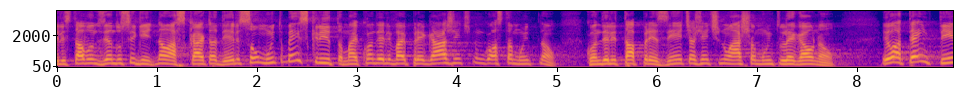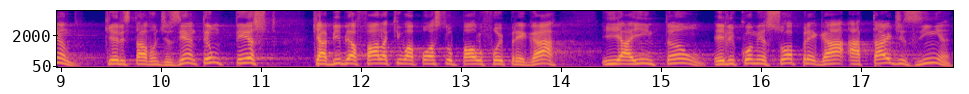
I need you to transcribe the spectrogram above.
eles estavam dizendo o seguinte: não, as cartas dele são muito bem escritas, mas quando ele vai pregar, a gente não gosta muito, não. Quando ele está presente, a gente não acha muito legal, não. Eu até entendo que eles estavam dizendo, tem um texto que a Bíblia fala que o apóstolo Paulo foi pregar, e aí então ele começou a pregar à tardezinha,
